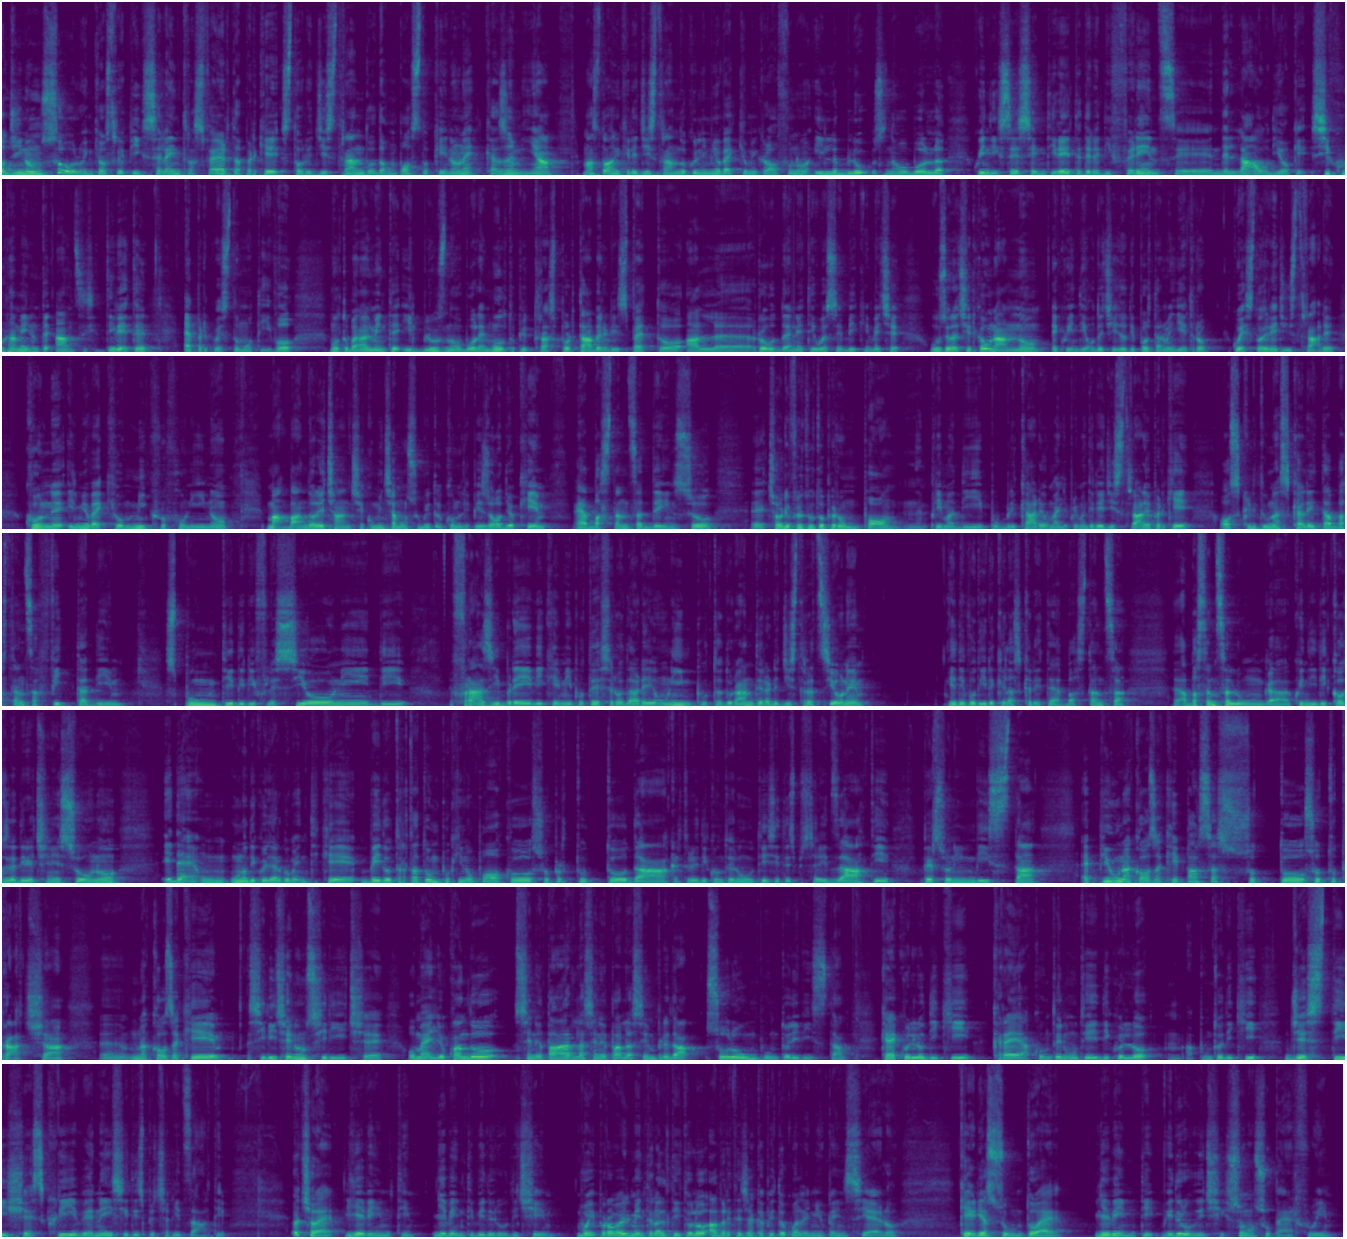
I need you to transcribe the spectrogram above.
Oggi non solo Inchiostro e Pixel è in trasferta perché sto registrando da un posto che non è casa mia, ma sto anche registrando con il mio vecchio microfono, il Blue Snowball, quindi se sentirete delle differenze dell'audio, che sicuramente, anzi sentirete, è per questo motivo. Molto banalmente il Blue Snowball è molto più trasportabile rispetto al Rode NT USB che invece uso da circa un anno e quindi ho deciso di portarmi dietro questo e registrare con il mio vecchio microfonino. Ma bando alle ciance, cominciamo subito con l'episodio che è abbastanza denso. Eh, ci ho riflettuto per un po' prima di pubblicare, o meglio, prima di registrare, perché ho scritto una scaletta abbastanza fitta di spunti, di riflessioni, di frasi brevi che mi potessero dare un input durante la registrazione e devo dire che la scaletta è abbastanza, abbastanza lunga, quindi di cose da dire ce ne sono ed è un, uno di quegli argomenti che vedo trattato un pochino poco, soprattutto da creatori di contenuti, siti specializzati, persone in vista. È più una cosa che passa sotto, sotto traccia, una cosa che si dice e non si dice, o meglio, quando se ne parla, se ne parla sempre da solo un punto di vista, che è quello di chi crea contenuti, di quello mm, appunto di chi gestisce, scrive nei siti specializzati. O cioè gli eventi, gli eventi videoludici. Voi probabilmente dal titolo avrete già capito qual è il mio pensiero, che il riassunto è gli eventi videoludici sono superflui.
